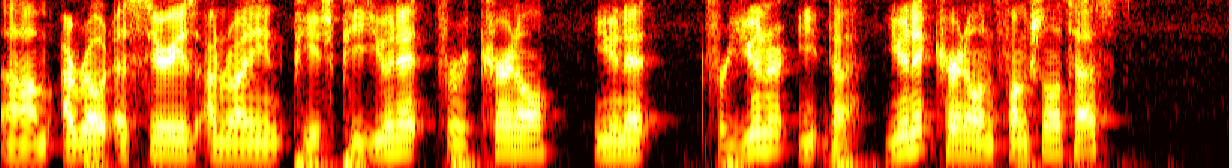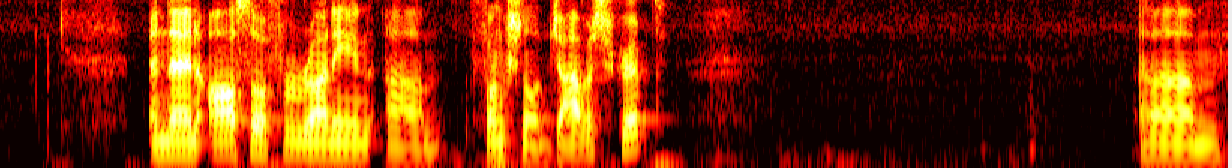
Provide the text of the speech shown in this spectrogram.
Um, I wrote a series on running PHP unit for kernel unit for unit the unit kernel and functional tests, and then also for running um, functional JavaScript. Um,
